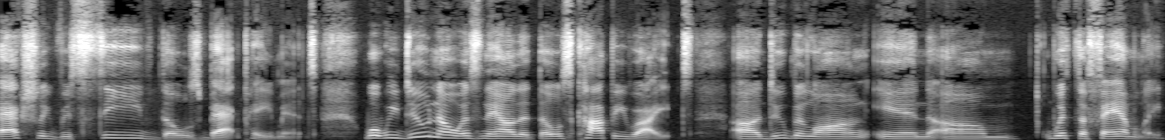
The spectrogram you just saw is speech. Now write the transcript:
actually received those back payments. What we do know is now that those copyrights uh, do belong in um, with the family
